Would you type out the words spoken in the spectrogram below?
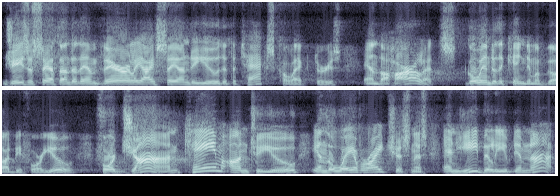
Jesus saith unto them, Verily I say unto you that the tax collectors and the harlots go into the kingdom of God before you. For John came unto you in the way of righteousness, and ye believed him not.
